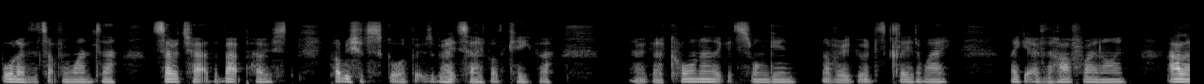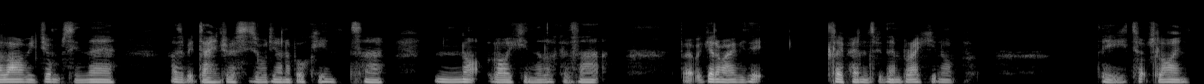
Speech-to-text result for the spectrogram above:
Ball over the top from Wanta. Sarachat at the back post. Probably should have scored, but it was a great save by the keeper. And we've got a corner that gets swung in. Not very good. It's cleared away. They get over the halfway line. Alalawi jumps in there. That's a bit dangerous. He's already on a booking, so not liking the look of that. But we get away with it. Clip ends with them breaking up the touchline.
